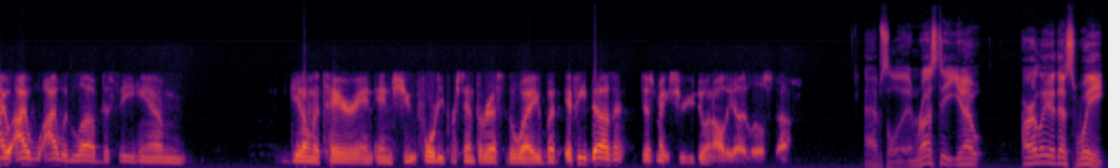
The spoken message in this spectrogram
I I would love to see him get on a tear and, and shoot forty percent the rest of the way. But if he doesn't, just make sure you're doing all the other little stuff. Absolutely. And Rusty, you know, earlier this week,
